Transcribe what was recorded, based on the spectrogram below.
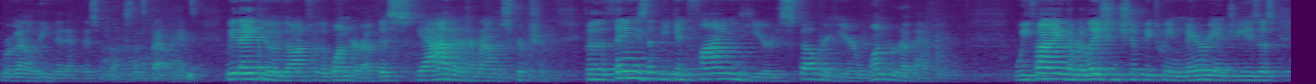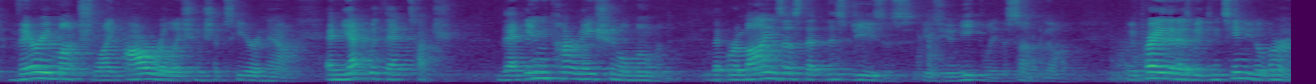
we're going to leave it at this place. Let's bow our heads. We thank you, O God, for the wonder of this gathering around the Scripture, for the things that we can find here, discover here, wonder about here. We find the relationship between Mary and Jesus very much like our relationships here and now, and yet with that touch, that incarnational moment that reminds us that this Jesus is uniquely the Son of God. We pray that as we continue to learn,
